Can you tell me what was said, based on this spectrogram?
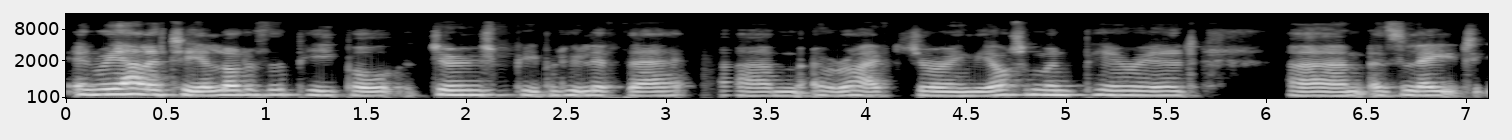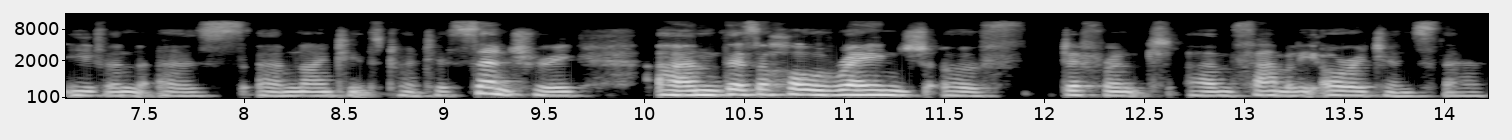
in reality, a lot of the people, Jewish people who lived there, um, arrived during the Ottoman period, um, as late even as um, 19th, 20th century. Um, there's a whole range of different um, family origins there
